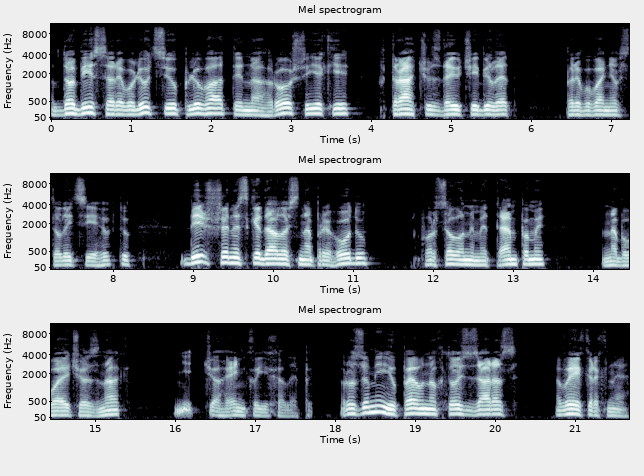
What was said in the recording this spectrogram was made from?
до біса революцію плювати на гроші, які втрачу, здаючи білет. Перебування в столиці Єгипту більше не скидалось на пригоду, форсованими темпами, набуваючи ознак нічогенької халепи. Розумію, певно, хтось зараз викрикне.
